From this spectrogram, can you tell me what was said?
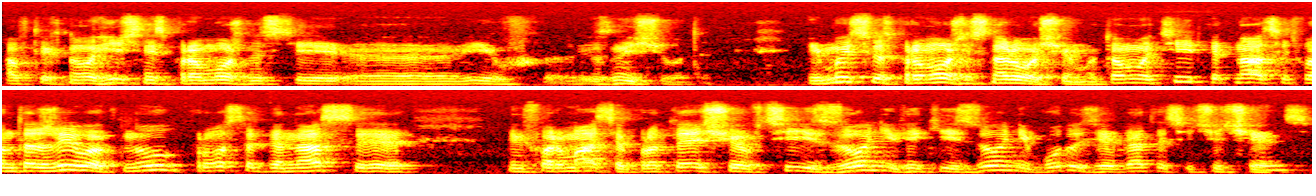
а в технологічній спроможності е, їх знищувати. І ми цю спроможність нарощуємо. Тому ті 15 вантажівок, ну просто для нас е, інформація про те, що в цій зоні, в якій зоні будуть з'являтися чеченці.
